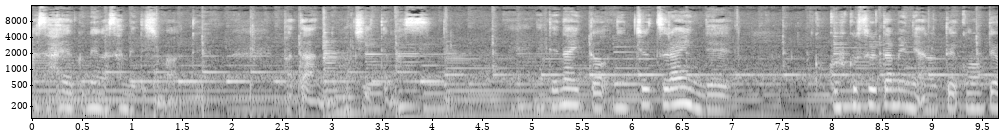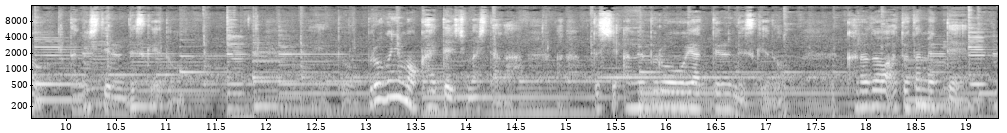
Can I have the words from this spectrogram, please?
朝早く目が覚めてしまうというパターンに陥ってます、寝てないと日中辛いんで克服するためにあの手この手を試してるんですけれども、えーと、ブログにも書いたりしましたが私アメブロをやってるんですけど体を温めて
